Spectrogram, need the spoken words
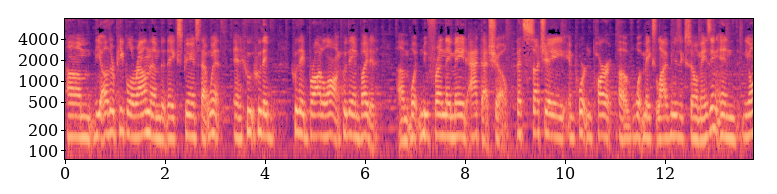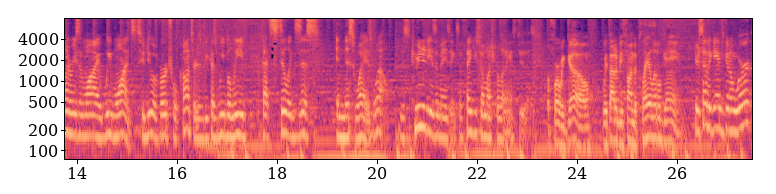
um, the other people around them that they experienced that with, and who, who they who they brought along, who they invited, um, what new friend they made at that show. That's such a important part of what makes live music so amazing. And the only reason why we want to do a virtual concert is because we believe that still exists in this way as well. This community is amazing. So thank you so much for letting us do this. Before we go, we thought it'd be fun to play a little game. Here's how the game's gonna work.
